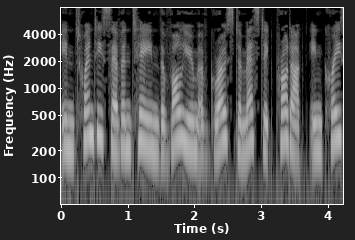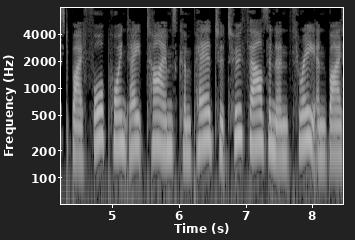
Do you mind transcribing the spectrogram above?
In 2017 the volume of gross domestic product increased by 4.8 times compared to 2003 and by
